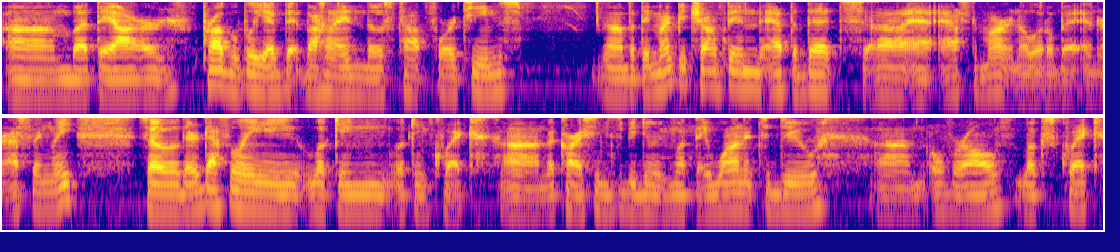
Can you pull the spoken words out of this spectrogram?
Um, but they are probably a bit behind those top four teams. Uh, but they might be chomping at the bit uh, at Aston Martin a little bit, interestingly. So they're definitely looking looking quick. Um, the car seems to be doing what they want it to do. Um, overall, looks quick.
